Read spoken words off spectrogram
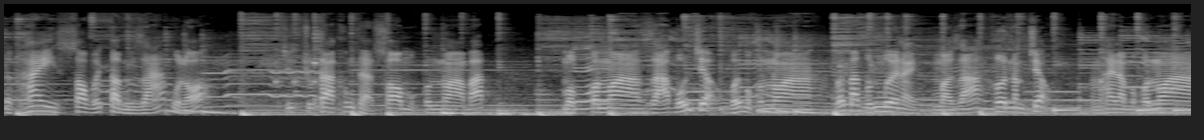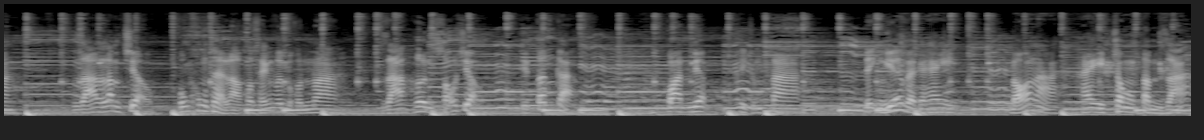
được hay so với tầm giá của nó, chứ chúng ta không thể so một con loa bát, một con loa giá 4 triệu với một con loa vẫn bát 40 này mà giá hơn 5 triệu, hay là một con loa giá 5 triệu cũng không thể là so sánh với một con loa giá hơn 6 triệu thì tất cả quan niệm khi chúng ta định nghĩa về cái hay. Đó là hay trong tầm giá.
